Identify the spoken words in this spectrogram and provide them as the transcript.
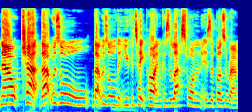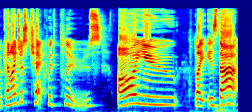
Now, chat. That was all. That was all that you could take part in because the last one is a buzz around. Can I just check with Plus? Are you like? Is that?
